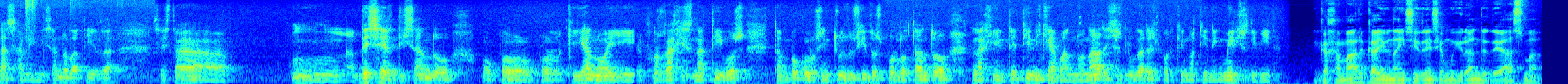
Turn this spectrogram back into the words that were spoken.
Está salinizando la tierra, se está mmm, desertizando o por, porque ya no hay forrajes nativos, tampoco los introducidos, por lo tanto la gente tiene que abandonar esos lugares porque no tienen medios de vida. En Cajamarca hay una incidencia muy grande de asma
